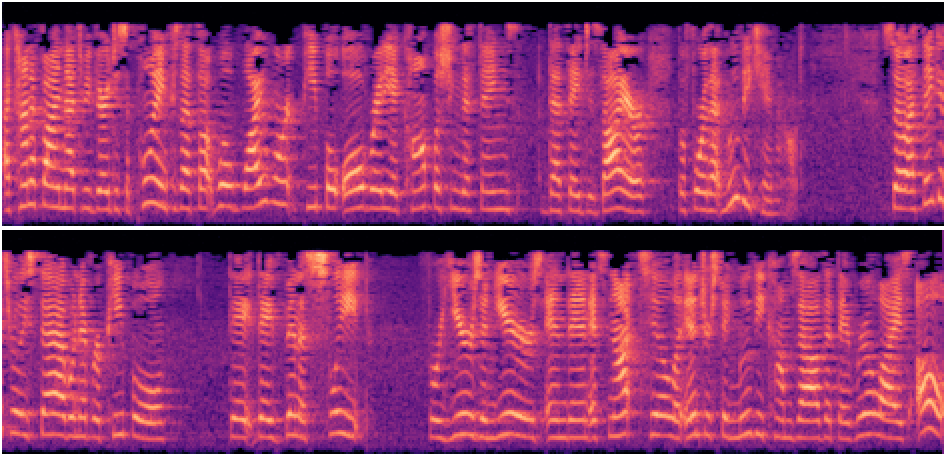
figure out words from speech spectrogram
I kind of find that to be very disappointing because I thought, well, why weren't people already accomplishing the things that they desire before that movie came out? So I think it's really sad whenever people they they've been asleep for years and years and then it's not till an interesting movie comes out that they realize, "Oh,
